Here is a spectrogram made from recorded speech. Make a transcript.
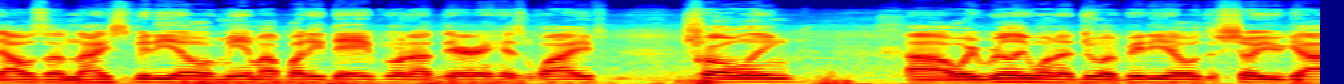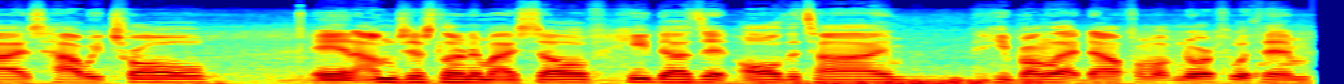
That was a nice video of me and my buddy Dave going out there and his wife trolling. Uh, we really want to do a video to show you guys how we troll. And I'm just learning myself. He does it all the time. He brought that down from up north with him.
